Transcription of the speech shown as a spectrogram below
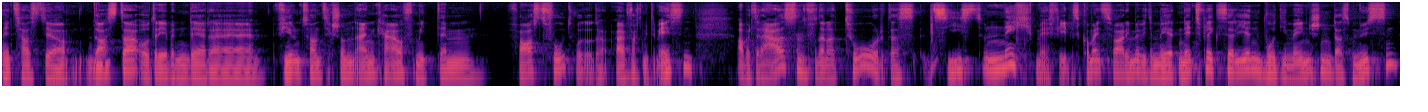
jetzt hast du ja das da oder eben der äh, 24-Stunden-Einkauf mit dem Fast Food oder einfach mit dem Essen. Aber draußen von der Natur, das siehst du nicht mehr viel. Es kommen zwar immer wieder mehr Netflix-Serien, wo die Menschen das müssen.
